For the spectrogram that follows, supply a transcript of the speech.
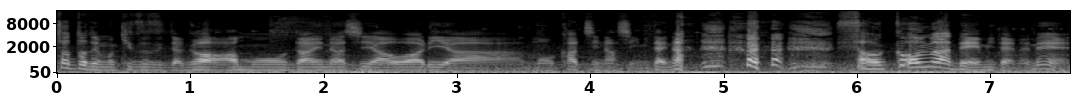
ちょっとでも傷ついたら、あもう台無しや終わりや。もう価値なしみたいな。そこまでみたいなね。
